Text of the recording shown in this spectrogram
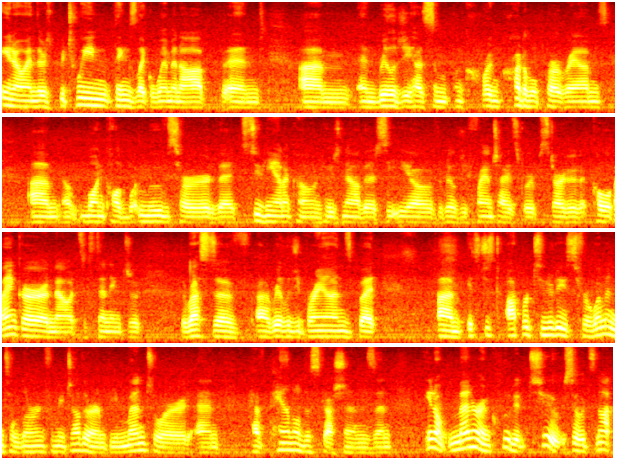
You know, and there's between things like Women Up and um, and Realogy has some inc- incredible programs. Um, uh, one called What Moves Her that Sue Yannaccone, who's now the CEO of the Realogy franchise group, started at Coldwell Banker, and now it's extending to the rest of uh, Realogy brands. But um, it's just opportunities for women to learn from each other and be mentored and have panel discussions and you know, men are included too, so it's not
